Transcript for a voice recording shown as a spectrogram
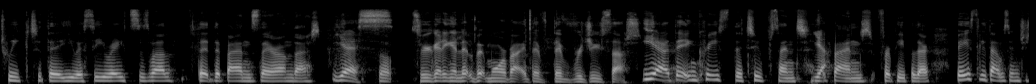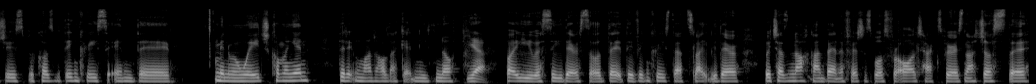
tweak to the USC rates as well. The, the bands there on that. Yes. So, so you're getting a little bit more about it. They've, they've reduced that. Yeah, they increased the two percent Yeah. band for people there. Basically, that was introduced because with the increase in the minimum wage coming in, they didn't want all that getting eaten up Yeah. by USC there. So they, they've increased that slightly there, which has knock-on benefit, I suppose, for all taxpayers, not just the,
